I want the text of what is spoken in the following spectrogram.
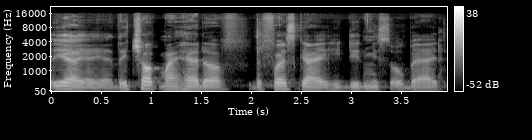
yeah, yeah, yeah. They chopped my head off. The first guy, he did me so bad.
